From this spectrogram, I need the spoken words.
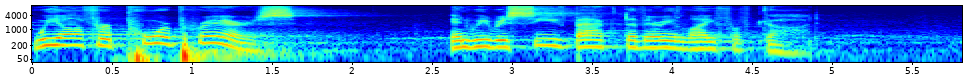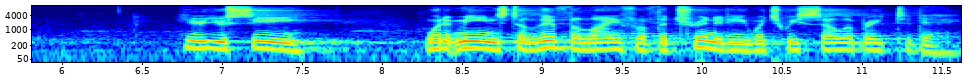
We offer poor prayers and we receive back the very life of God. Here you see what it means to live the life of the Trinity which we celebrate today.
